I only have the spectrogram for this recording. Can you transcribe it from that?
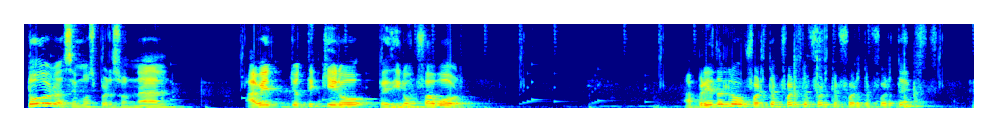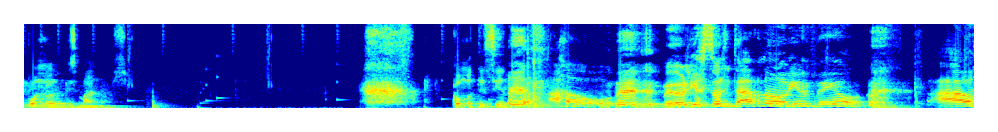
todo lo hacemos personal. A ver, yo te quiero pedir un favor. Apriétalo fuerte, fuerte, fuerte, fuerte, fuerte. Ponlo en mis manos. ¿Cómo te sientes? ¡Au! Me dolió soltarlo, bien feo. ¡Au!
